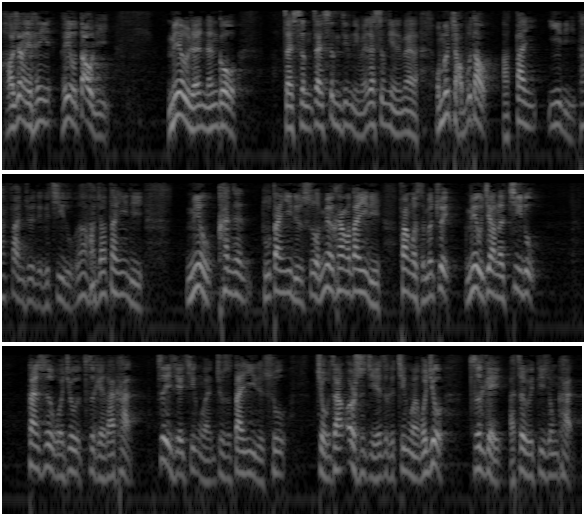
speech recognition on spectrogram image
好像也很很有道理。没有人能够在圣在圣经里面，在圣经里面，我们找不到啊但以理他犯罪的一个记录。那好像但以理没有看见读但以理的时候，没有看过但以理犯过什么罪，没有这样的记录。但是我就指给他看这一节经文，就是但以理书九章二十节这个经文，我就只给啊这位弟兄看。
